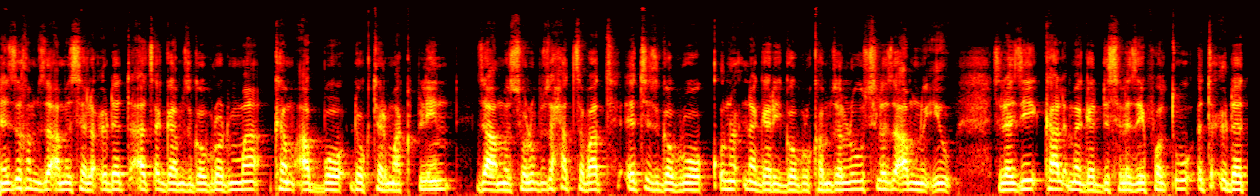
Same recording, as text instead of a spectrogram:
ነዚ ከም ዝኣመሰለ ዑደት ኣፀጋም ዝገብሮ ድማ ከም ኣቦ ዶክተር ማክፕሊን ዝኣመሰሉ ብዙሓት ሰባት እቲ ዝገብርዎ ቅኑዕ ነገር ይገብሩ ከም ዘለዉ ስለ ዝኣምኑ እዩ። ስለዚ ካልእ መገዲ ስለ ዘይፈልጡ እቲ ዑደት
